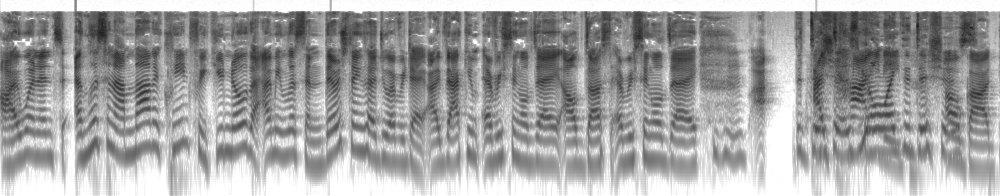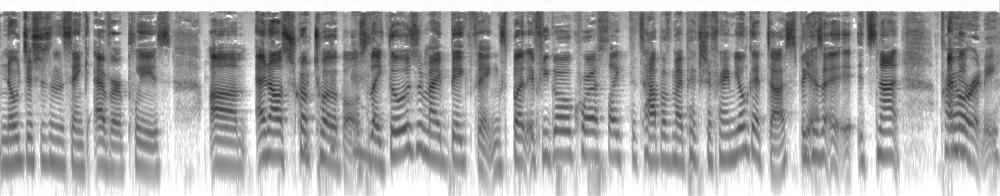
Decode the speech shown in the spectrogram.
I went into and listen, I'm not a clean freak. You know that. I mean, listen, there's things I do every day. I vacuum every single day. I'll dust every single day. I, The dishes. You don't like the dishes. Oh God, no dishes in the sink ever, please. Um, and I'll scrub toilet bowls. Like those are my big things. But if you go across like the top of my picture frame, you'll get dust because Yeah. I- it's not I mean, Priority.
